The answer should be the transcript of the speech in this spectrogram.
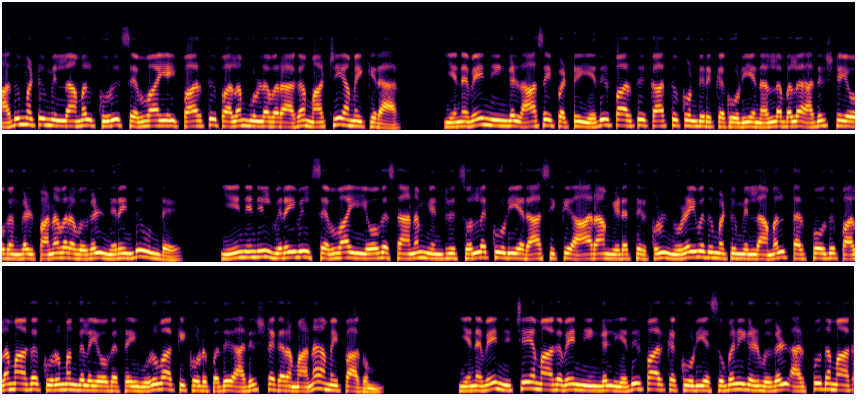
அதுமட்டுமில்லாமல் குரு செவ்வாயை பார்த்து பலம் உள்ளவராக மாற்றி அமைக்கிறார். எனவே நீங்கள் ஆசைப்பட்டு எதிர்பார்த்து காத்துக் கொண்டிருக்கக்கூடிய நல்லபல அதிர்ஷ்டயோகங்கள் பணவரவுகள் நிறைந்து உண்டு. ஏனெனில் விரைவில் செவ்வாய் யோகஸ்தானம் என்று சொல்லக்கூடிய ராசிக்கு ஆறாம் இடத்திற்குள் நுழைவது மட்டுமில்லாமல் தற்போது பலமாக குருமங்கல யோகத்தை உருவாக்கிக் கொடுப்பது அதிர்ஷ்டகரமான அமைப்பாகும். எனவே நிச்சயமாகவே நீங்கள் எதிர்பார்க்கக்கூடிய சுபநிகழ்வுகள் அற்புதமாக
